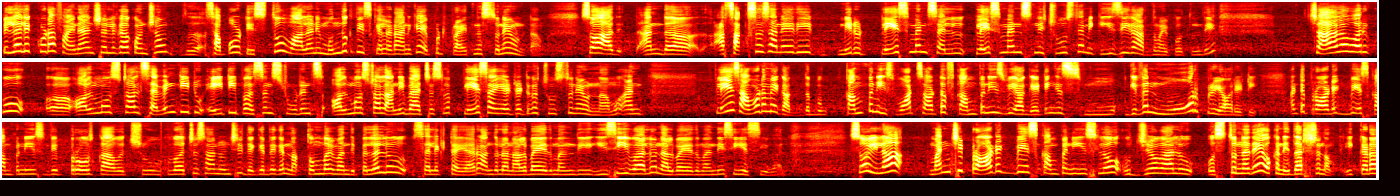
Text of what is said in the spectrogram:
పిల్లలకి కూడా ఫైనాన్షియల్గా కొంచెం uh, సపోర్ట్ ఇస్తూ వాళ్ళని ముందుకు తీసుకెళ్ళడానికే ఎప్పుడు ప్రయత్నిస్తూనే ఉంటాం. సో అది అండ్ uh, ఆ సక్సెస్ అనేది మీరు ప్లేస్మెంట్ సెల్ ప్లేస్మెంట్స్ని చూస్తే మీకు ఈజీగా అర్థమైపోతుంది. చాలా వరకు almost all seventy to eighty percent students almost all అన్ని బ్యాచెస్లో ప్లేస్ అయ్యేటట్టుగా చూస్తూనే ఉన్నాము. అండ్ ప్లేస్ అవ్వడమే కాదు. The companies what sort of companies we're getting is given more priority అంటే ప్రోడక్ట్ బేస్ కంపెనీస్ విప్రోస్ కావచ్చు వర్చుసా నుంచి దగ్గర దగ్గర తొంభై మంది పిల్లలు సెలెక్ట్ అయ్యారు. అందులో నలభై ఐదు మంది ఈసీ వాళ్ళు నలభై ఐదు మంది సిఎస్సి వాళ్ళు. సో ఇలా మంచి ప్రోడక్ట్ బేస్డ్ కంపెనీస్లో ఉద్యోగాలు వస్తున్నదే ఒక నిదర్శనం. ఇక్కడ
